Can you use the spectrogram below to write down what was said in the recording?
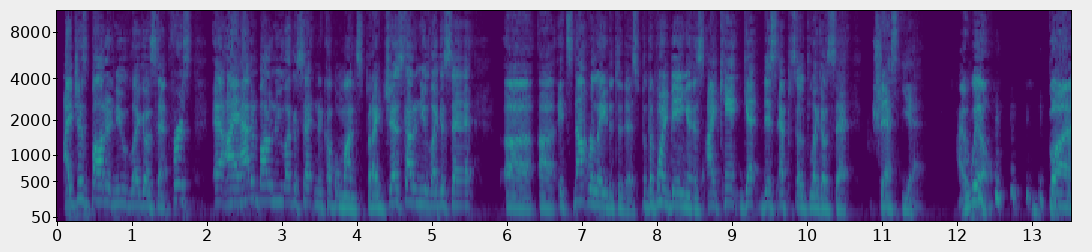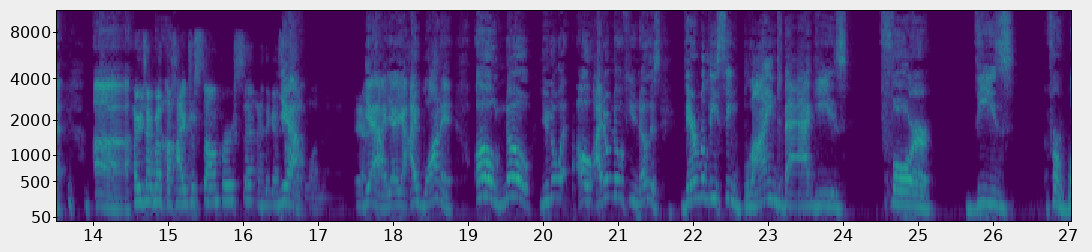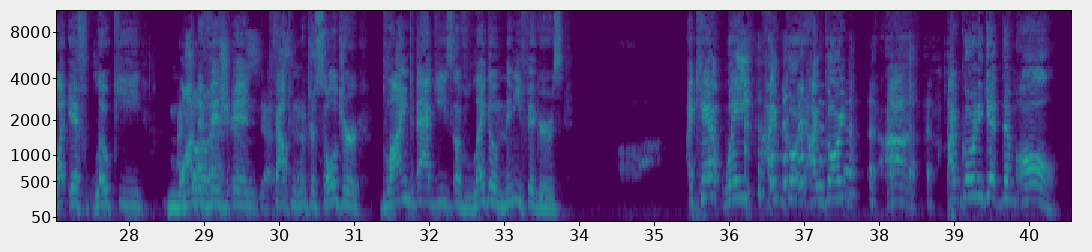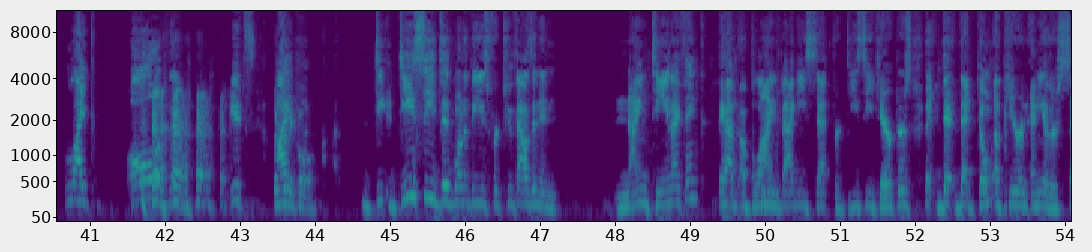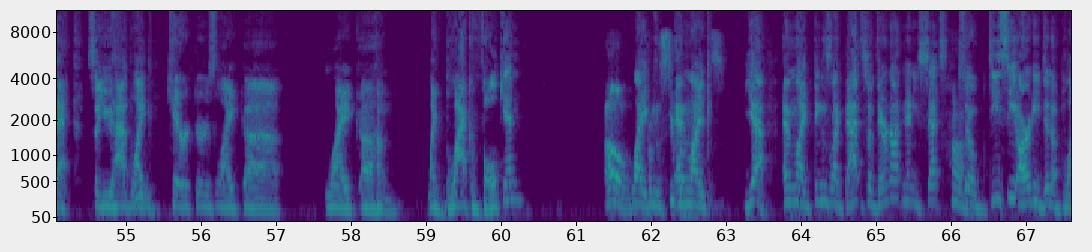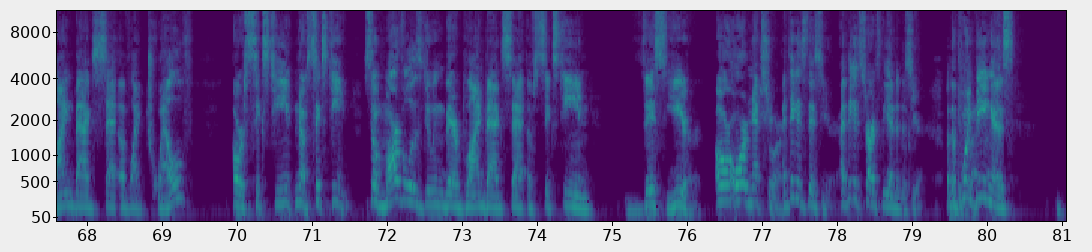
I just bought a new Lego set. First, I haven't bought a new Lego set in a couple months, but I just got a new Lego set. Uh, uh, it's not related to this, but the point being is I can't get this episode's Lego set just yet. I will, but uh, Are you talking about the Hydra Stomper set? I think I saw Yeah. that one. yeah, yeah, yeah. yeah. I want it. Oh no, you know what? Oh, I don't know if you know this. They're releasing blind baggies for these for what if Loki, I saw WandaVision, yes, yes, Falcon yes. Winter Soldier blind baggies of Lego minifigures. I can't wait. I'm going. I'm going. Uh, I'm going to get them all. Like all of them. It's They're I- pretty cool. D- DC did one of these for 2019, I think. They had a blind Mm. baggy set for DC characters that, that, that don't appear in any other set. So you had like Mm. characters like uh like um like Black Vulcan. Oh, like- from the Super and, like. Yeah, and like things like that. So they're not in any sets. Huh. So DC already did a blind bag set of like 12 or 16. No, 16. So Marvel is doing their blind bag set of 16 this year or or next Sure. year. I think it's this year. I think it starts the end of this year. But the point Right. being is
